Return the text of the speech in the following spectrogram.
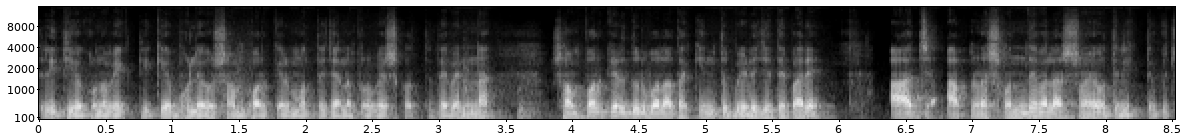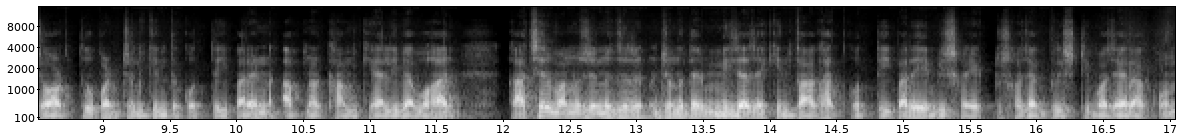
তৃতীয় কোনো ব্যক্তিকে ভুলেও সম্পর্কের মধ্যে যেন প্রবেশ করতে দেবেন না। সম্পর্কের দুর্বলতা কিন্তু বেড়ে যেতে পারে। আজ আপনারা সন্ধেবেলার সময় অতিরিক্ত কিছু অর্থ উপার্জন কিন্তু করতেই পারেন। আপনার খামখেয়ালি ব্যবহার, কাছের মানুষজনদের, জনদের মেজাজে কিন্তু আঘাত করতেই পারে। এ বিষয়ে একটু সজাগ দৃষ্টি বজায় রাখুন।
